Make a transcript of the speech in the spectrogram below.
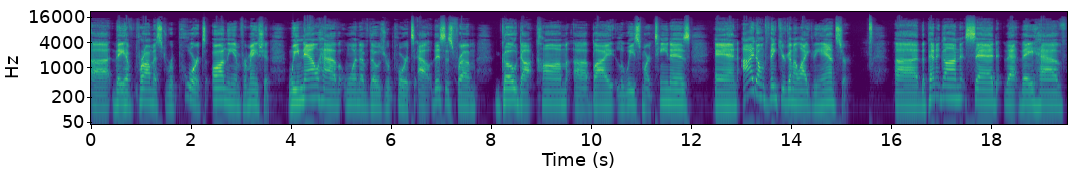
uh, they have promised reports on the information. We now have one of those reports out. This is from go.com uh, by Luis Martinez. And I don't think you're going to like the answer. Uh, the Pentagon said that they have.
